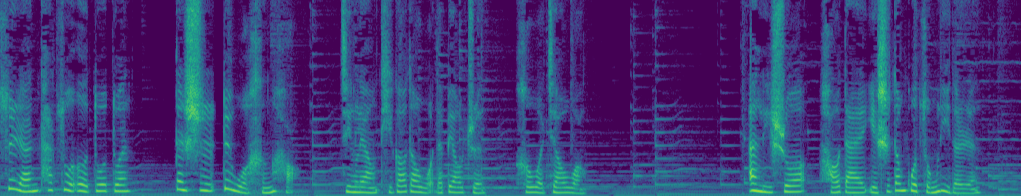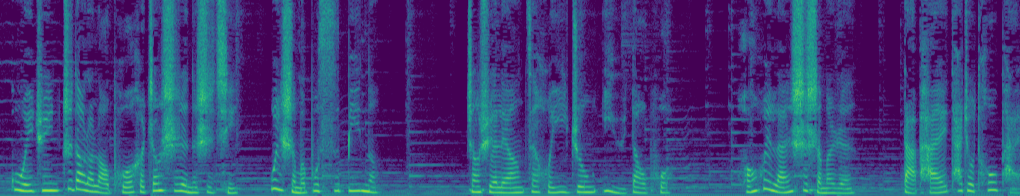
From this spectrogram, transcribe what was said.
虽然他作恶多端，但是对我很好。”尽量提高到我的标准，和我交往。按理说，好歹也是当过总理的人，顾维钧知道了老婆和张诗人的事情，为什么不撕逼呢？张学良在回忆中一语道破：黄慧兰是什么人？打牌他就偷牌，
